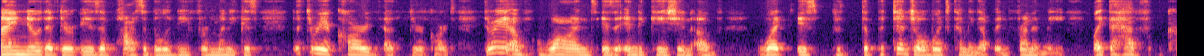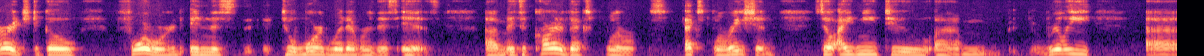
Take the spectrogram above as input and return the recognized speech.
I know that there is a possibility for money because the three of cards, uh, three of cards, three of wands is an indication of what is p- the potential of what's coming up in front of me. Like to have courage to go forward in this toward whatever this is. Um, it's a card of explore, exploration, so I need to um, really uh,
